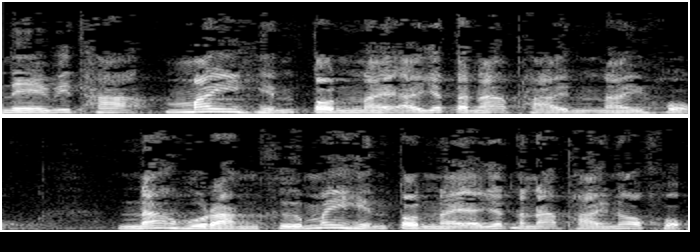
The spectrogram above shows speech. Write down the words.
เนวิทะไม่เห็นตนในอายตนะภายในหกนะหุรังคือไม่เห็นตนในอายตนะภายนอกหก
